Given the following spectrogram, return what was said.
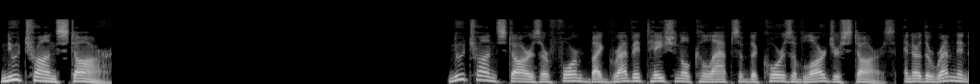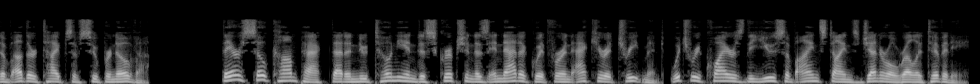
Neutron star Neutron stars are formed by gravitational collapse of the cores of larger stars, and are the remnant of other types of supernova. They are so compact that a Newtonian description is inadequate for an accurate treatment, which requires the use of Einstein's general relativity.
